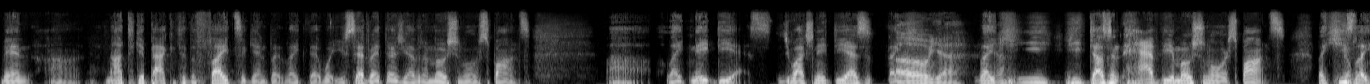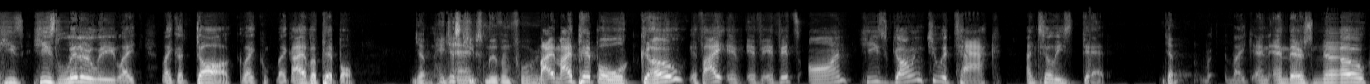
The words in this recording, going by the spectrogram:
man, uh, not to get back into the fights again, but like that, what you said right there is you have an emotional response. Uh, like Nate Diaz. Did you watch Nate Diaz? Like, oh, yeah. like yeah. he he doesn't have the emotional response. Like he's like he's he's literally like like a dog. Like like I have a pit bull. Yep. He just And keeps moving forward. My my pit bull will go if I if, if if it's on, he's going to attack until he's dead. yep. Like and and there's no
